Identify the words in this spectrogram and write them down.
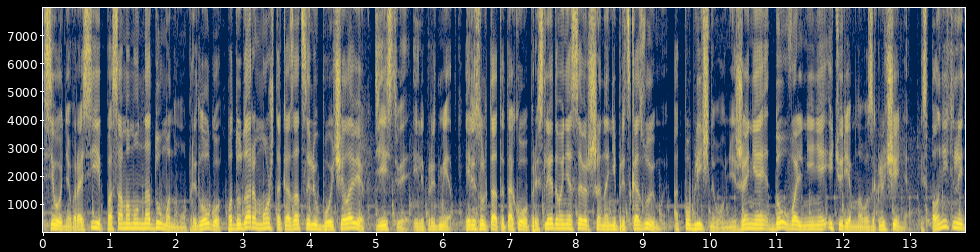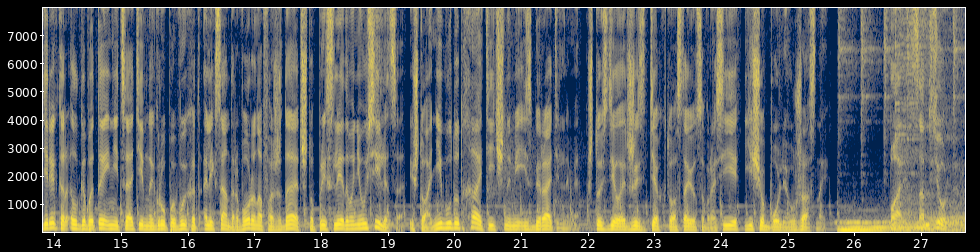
Сегодня в России по самому надуманному предлогу под ударом может оказаться любой человек, действие или предмет. И результаты такого преследования совершенно непредсказуемы, от публичного унижения до увольнения и тюремного заключения. Исполнительный директор ЛГБТ-инициативной группы выход Александр Воронов ожидает, что преследования усилятся и что они будут хаотичными и избирательными, что сделает жизнь тех, кто остается в России, еще более ужасной. Парень Самсервер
